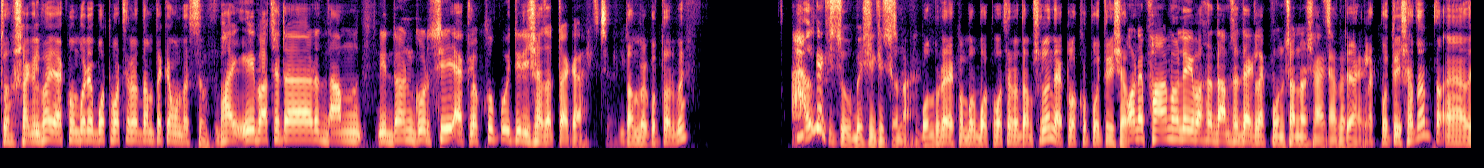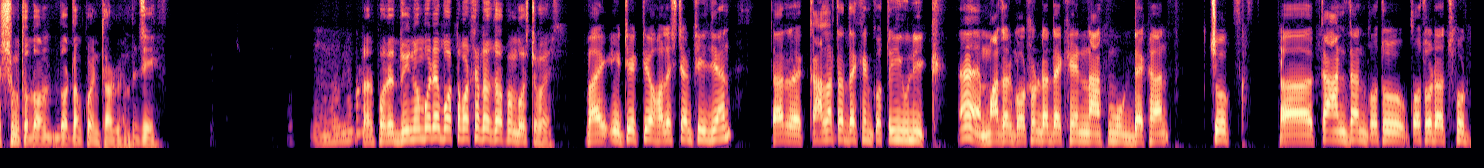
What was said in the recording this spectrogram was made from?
তো শাকিল ভাই এক নম্বরে বট বাচ্চাটার দামটা কেমন রাখছেন? ভাই এই বাচ্চাটার দাম নির্ধারণ করছি এক লক্ষ পঁয়ত্রিশ হাজার টাকা। দাম বের করতে পারবে? হালকা কিছু বেশি কিছু না। বন্ধুরা এক নম্বর বত বাচ্চাটার দাম ছিলেন এক লক্ষ পঁয়ত্রিশ হাজার। অনেক ফার্ম হলে এই বাচ্চার দাম সাথে এক লাখ পঞ্চান্ন ষাট হাজার এক লাখ পঁয়ত্রিশ হাজার সীমিত দর- দরদাম করে নিতে পারবেন। জি। তারপরে দুই নম্বরে বাচ্চাটা যখন বসতে হয় ভাই এটি একটি হলস্টাইন ফিজিয়ান। তার কালারটা দেখেন কত ইউনিক হ্যাঁ? মাজার গঠনটা দেখেন নাক মুখ দেখান চোখ আহ, কান টান কত কতটা ছোট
